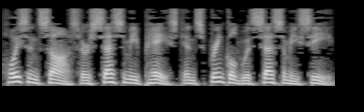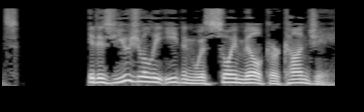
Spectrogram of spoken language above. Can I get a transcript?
hoisin sauce or sesame paste and sprinkled with sesame seeds. It is usually eaten with soy milk or congee.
